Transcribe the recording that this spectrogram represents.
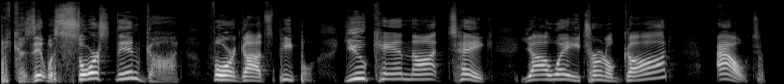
Because it was sourced in God for God's people. You cannot take Yahweh, eternal God, out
